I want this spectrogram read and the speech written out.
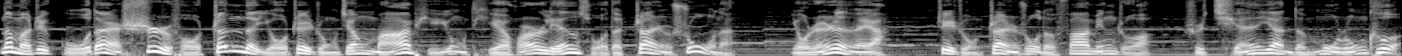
那么，这古代是否真的有这种将马匹用铁环连锁的战术呢？有人认为啊，这种战术的发明者是前燕的慕容恪，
